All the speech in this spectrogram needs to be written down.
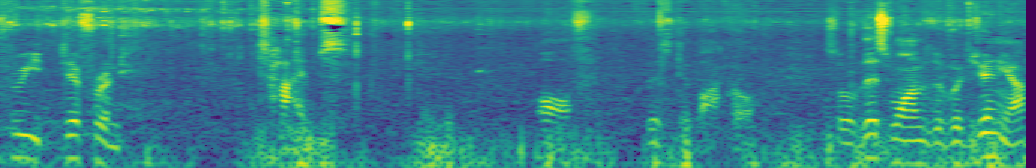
three different types of this tobacco. So this one's a Virginia,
